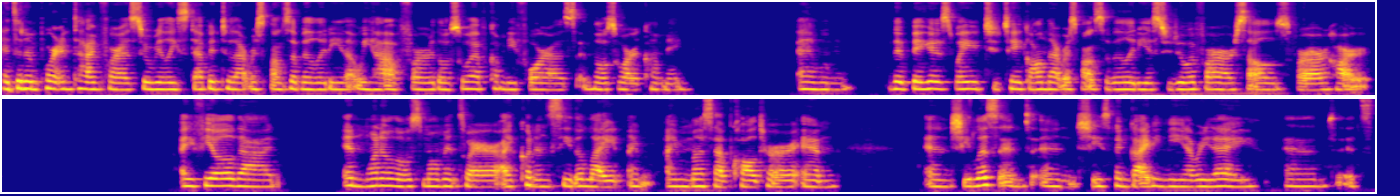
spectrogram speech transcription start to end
it's an important time for us to really step into that responsibility that we have for those who have come before us and those who are coming. And the biggest way to take on that responsibility is to do it for ourselves, for our heart. I feel that in one of those moments where I couldn't see the light, I, I must have called her and and she listened and she's been guiding me every day and it's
